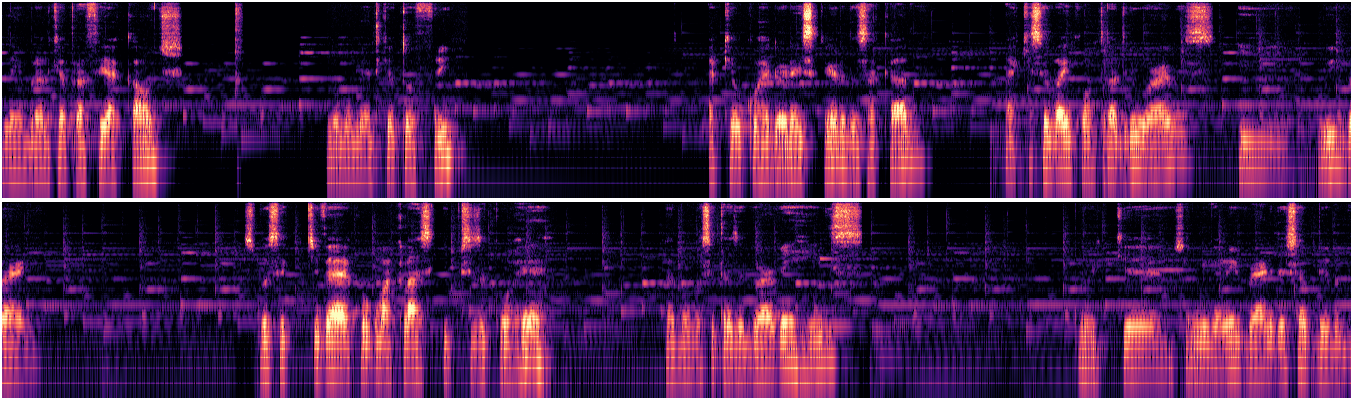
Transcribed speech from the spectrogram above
Lembrando que é para free account. No momento que eu tô free. Aqui é o corredor da esquerda dessa cave. Aqui você vai encontrar Drill Arms e Wyvern. Se você tiver com alguma classe que precisa correr, é bom você trazer Dwarven Rings porque, se eu não me engano, o inverno deixa bêbado.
